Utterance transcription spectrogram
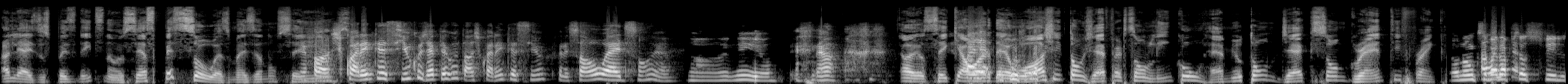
aliás, os presidentes não, eu sei as pessoas, mas eu não sei. Eu falar, os 45, eu já ia perguntar, os 45, falei, só o Edson mesmo. Não, nem eu. Não. Ah, eu sei que a Olha- ordem é Washington, Jefferson, Lincoln, Hamilton, Jackson, Grant e Franklin. É o nome que você vai dar pros seus filhos.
